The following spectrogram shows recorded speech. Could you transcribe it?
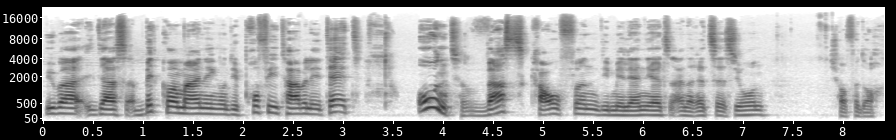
über das Bitcoin-Mining und die Profitabilität und was kaufen die Millennials in einer Rezession. Ich hoffe doch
